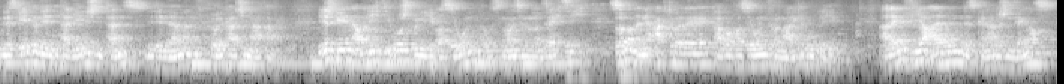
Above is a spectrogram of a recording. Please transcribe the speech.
und es geht um den italienischen Tanz mit dem Namen Polka Cinata. Wir spielen aber nicht die ursprüngliche Version aus 1960, sondern eine aktuelle Coverversion von Michael Bublé. Allein vier Alben des kanadischen Sängers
